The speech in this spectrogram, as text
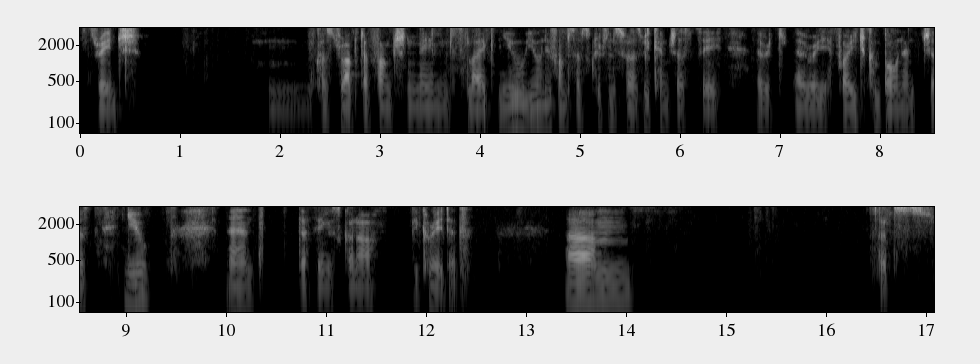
strange um, constructor function names like new uniform subscription source, we can just say every, every for each component just new, and the thing is gonna be created. Um, that's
